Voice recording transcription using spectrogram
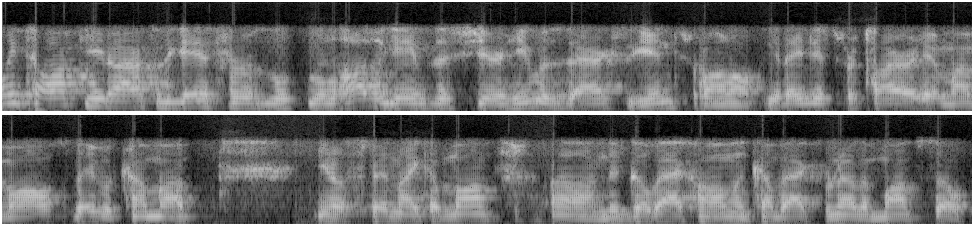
we talked, you know, after the games for a lot of the games this year. He was actually in Toronto. They just retired him, my mom, so they would come up you know, spend like a month, um, then go back home and come back for another month. So,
